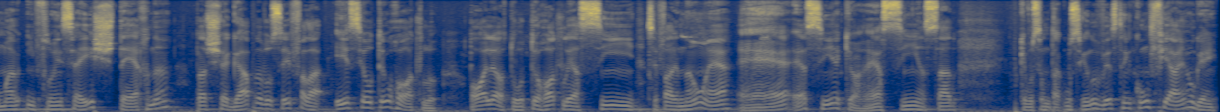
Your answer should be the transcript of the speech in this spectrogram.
uma influência externa, para chegar para você e falar: esse é o teu rótulo. Olha, o teu rótulo é assim. Você fala: não é. É, é assim aqui, ó. É assim, assado. Porque você não está conseguindo ver, você tem que confiar em alguém.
